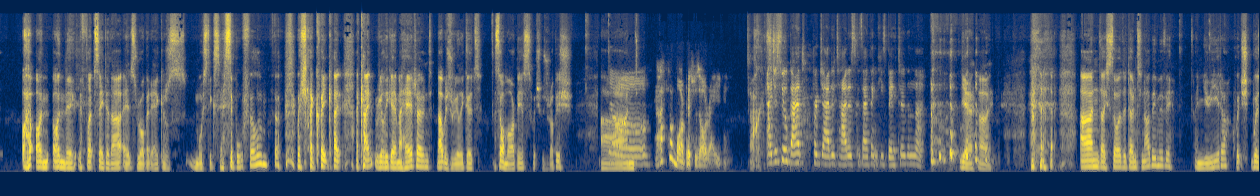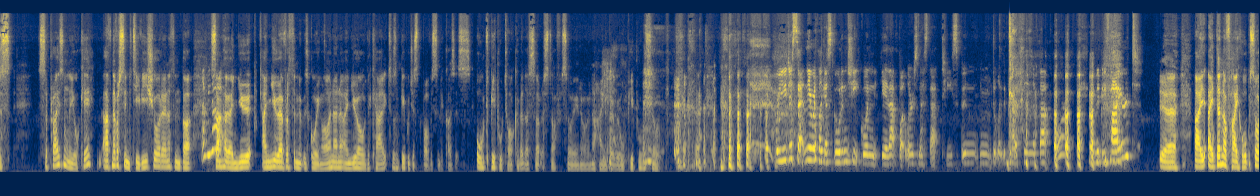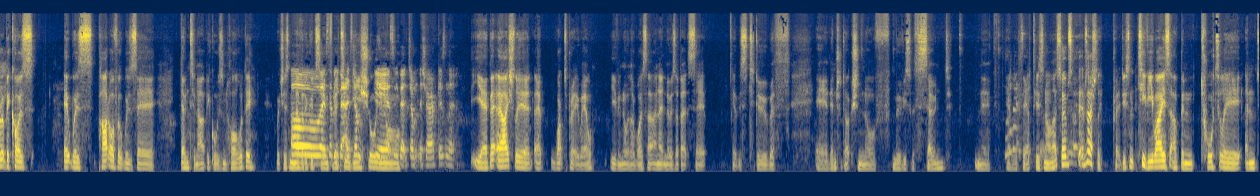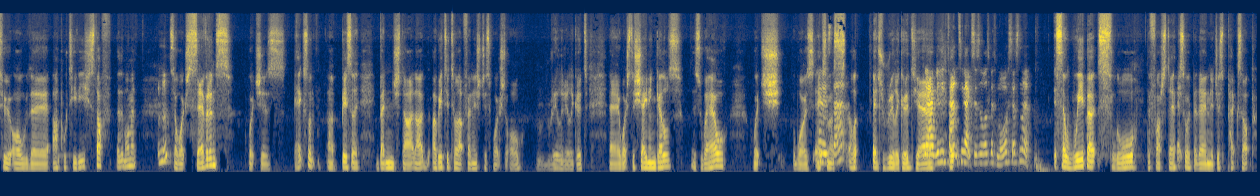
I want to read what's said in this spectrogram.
on on the, the flip side of that, it's Robert Eggers' most accessible film, which I quite can't I can't really get my head around. That was really good. I saw Morbius, which was rubbish. And I thought Morbius was all right. ugh, I just feel bad for Jared Harris because I think he's better than that. yeah, aye. and I saw the Downton Abbey movie, A New Era, which was surprisingly okay. I've never seen the TV show or anything, but Have you not? somehow I knew I knew everything that was going on and. I knew all the characters and people just obviously because it's old people talk about this sort of stuff. So you know, and I hang about with old people. So Were you just sitting there with like a scoring sheet going, yeah, that butler's missed that teaspoon. Mm, don't like the positioning of that fork. You would be fired. yeah, I I didn't have high hopes for it because it was part of it was uh, Downton Abbey goes on holiday, which is never a good oh, sign for a wee bit of TV jump. show. yeah, you it's a bit jump the shark, isn't it? Yeah, but actually it, it worked pretty well, even though there was that in it, and there was a bit set. It was to do with uh, the introduction of movies with sound in the Oh, early that's quite thirties and all that. So it was it was actually pretty decent. TV wise, I've been totally into all the Apple TV stuff at the moment. Mhm. So I watched Severance, which is excellent. I basically binged that. that. I waited till that finished, just watched it all. Really, really good. Uh, watched The Shining Girls as well, which was excellent. It's, really good. Yeah, Yeah, I really fancy that because it's Elisabeth Moss, isn't it? it's a wee bit slow the first episode, but then it just picks up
